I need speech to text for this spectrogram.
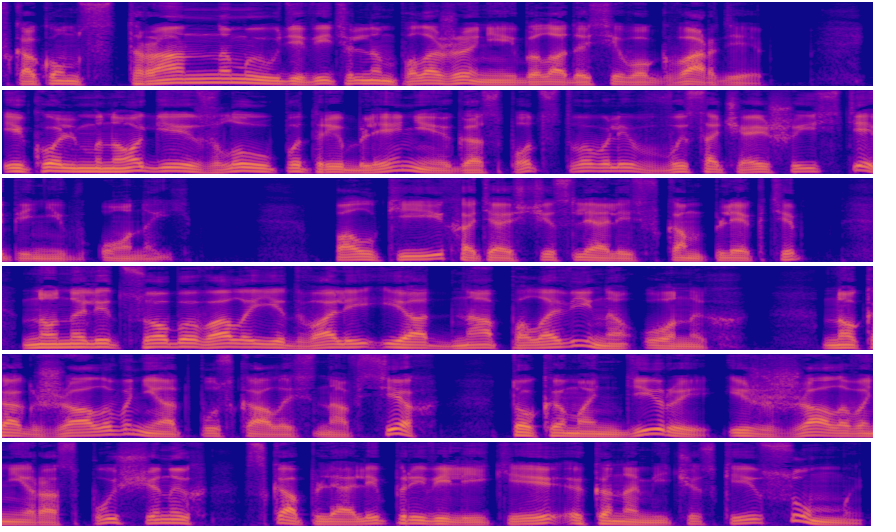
в каком странном и удивительном положении была до сего гвардия, и коль многие злоупотребления господствовали в высочайшей степени в оной. Полки, хотя счислялись в комплекте, но на лицо бывало едва ли и одна половина он их, но как жалование отпускалось на всех, то командиры из жалований распущенных скопляли превеликие экономические суммы.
